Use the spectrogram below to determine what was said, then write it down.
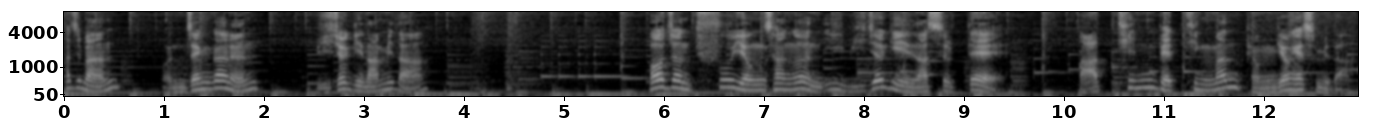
하지만 언젠가는 미적이 납니다. 버전 2 영상은 이 미적이 났을 때 마틴 배팅만 변경했습니다.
